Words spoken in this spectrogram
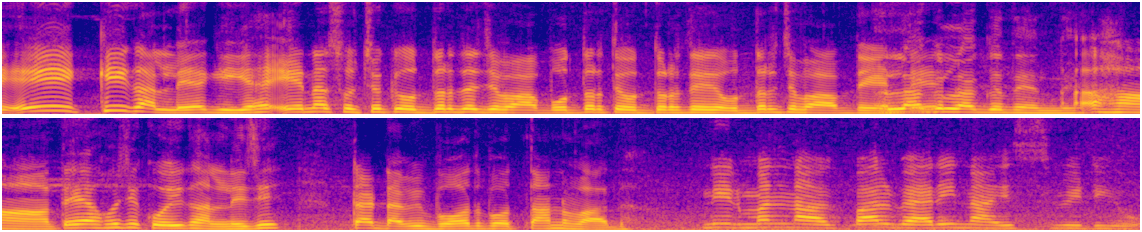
ਇਹ ਇੱਕ ਹੀ ਗੱਲ ਹੈਗੀ ਹੈ ਇਹ ਨਾ ਸੋਚੋ ਕਿ ਉਧਰ ਦੇ ਜਵਾਬ ਉਧਰ ਤੇ ਉਧਰ ਦੇ ਉਧਰ ਜਵਾਬ ਦੇਣ ਦੇ ਅਲੱਗ ਅਲੱਗ ਦਿੰਦੇ ਹਾਂ ਤੇ ਇਹੋ ਜੀ ਕੋਈ ਗੱਲ ਨਹੀਂ ਜੀ। ਤੁਹਾਡਾ ਵੀ ਬਹੁਤ ਬਹੁਤ ਧੰਨਵਾਦ। Nirmal Nagpal very nice video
